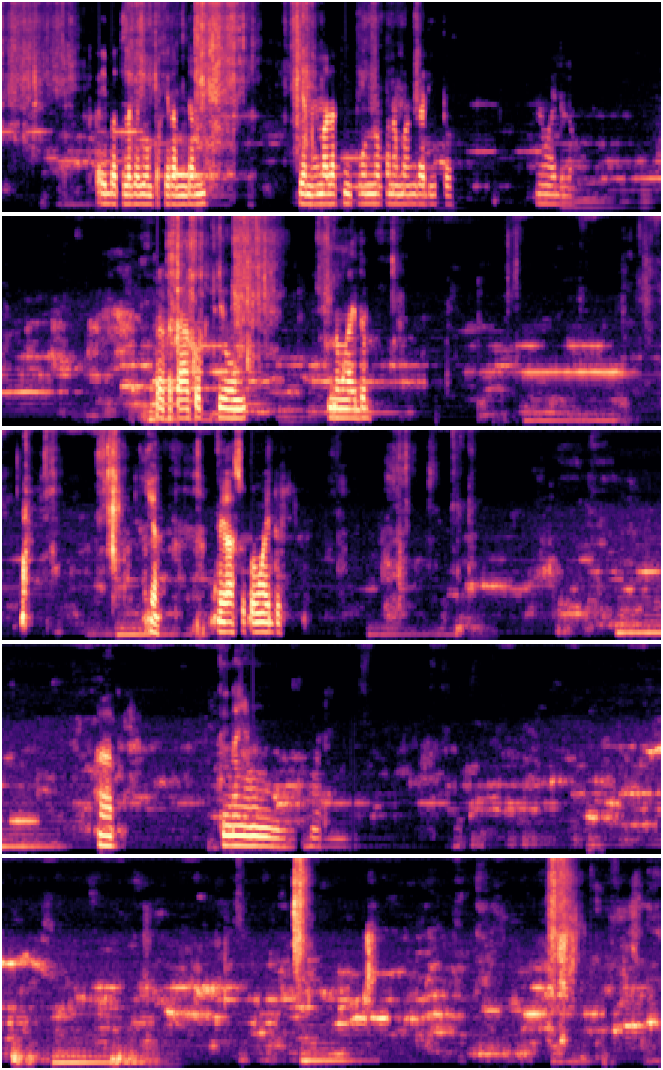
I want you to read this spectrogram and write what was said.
kaiba talaga yung pakiramdam. Yan, may malaking puno pa ng mangga dito. Ano nga idol? oh. Nakakatakot yung ano mga idol. Yan. May aso pa mga idol. At tingnan yung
